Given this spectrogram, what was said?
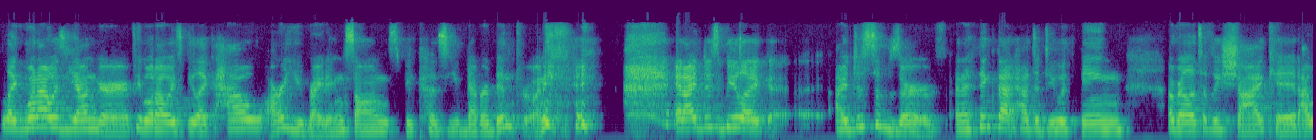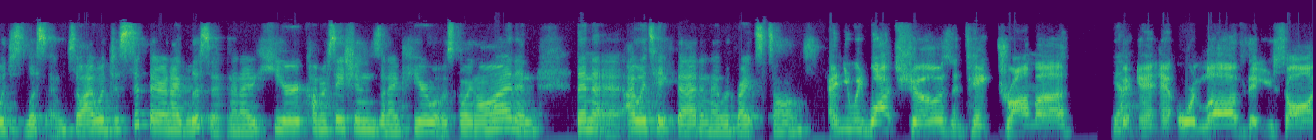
like when I was younger, people would always be like, How are you writing songs? Because you've never been through anything. and I'd just be like, uh, I just observe. And I think that had to do with being a relatively shy kid. I would just listen. So I would just sit there and I'd listen and I'd hear conversations and I'd hear what was going on. And then uh, I would take that and I would write songs. And you would watch shows and take drama yeah. or love that you saw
